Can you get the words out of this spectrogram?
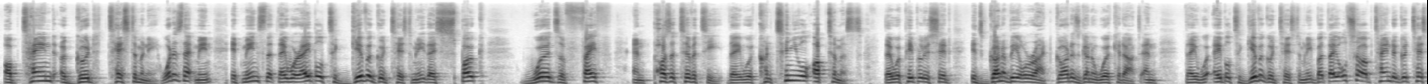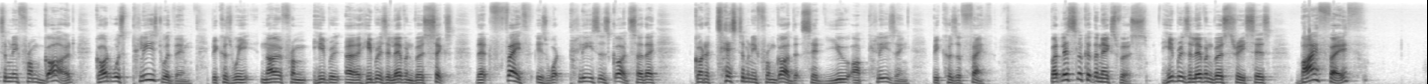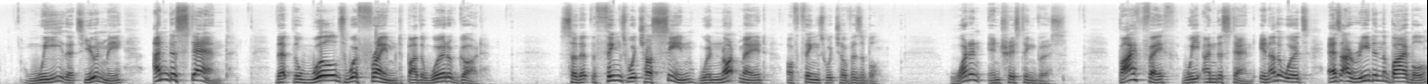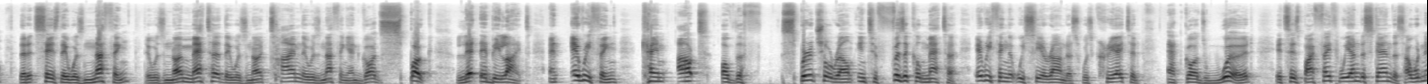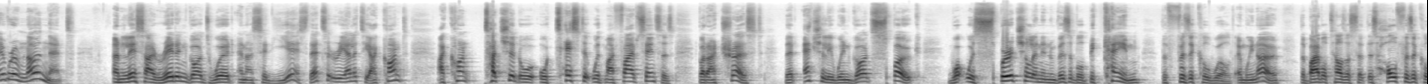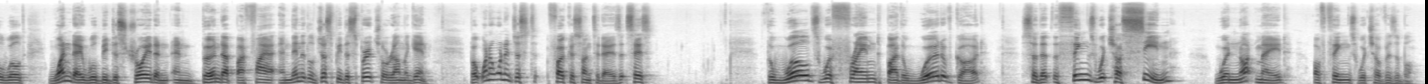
obtained a good testimony. What does that mean? It means that they were able to give a good testimony. They spoke words of faith and positivity. They were continual optimists. They were people who said, It's going to be all right. God is going to work it out. And they were able to give a good testimony, but they also obtained a good testimony from God. God was pleased with them because we know from Hebrew, uh, Hebrews 11, verse 6, that faith is what pleases God. So they got a testimony from God that said, You are pleasing because of faith. But let's look at the next verse. Hebrews 11, verse 3 says, By faith, we, that's you and me, understand that the worlds were framed by the Word of God, so that the things which are seen were not made of things which are visible. What an interesting verse. By faith, we understand. In other words, as I read in the Bible that it says there was nothing, there was no matter, there was no time, there was nothing, and God spoke, Let there be light. And everything came out of the spiritual realm into physical matter. Everything that we see around us was created at God's word. It says, by faith we understand this. I would never have known that unless I read in God's word and I said, yes, that's a reality. I can't, I can't touch it or, or test it with my five senses, but I trust that actually when God spoke, what was spiritual and invisible became the physical world. And we know the Bible tells us that this whole physical world one day will be destroyed and, and burned up by fire, and then it'll just be the spiritual realm again. But what I want to just focus on today is it says, The worlds were framed by the Word of God, so that the things which are seen were not made of things which are visible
